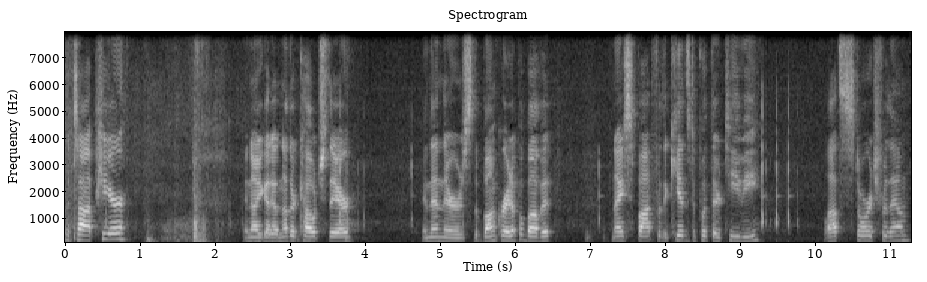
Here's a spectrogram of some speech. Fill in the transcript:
the top here. And now you got another couch there. And then there's the bunk right up above it. Nice spot for the kids to put their TV. Lots of storage for them.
